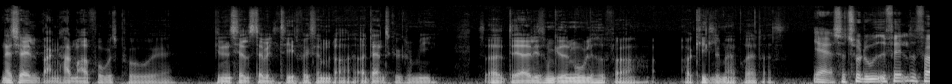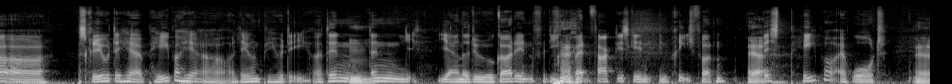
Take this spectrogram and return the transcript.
Nationalbanken har et meget fokus på øh, finansiel stabilitet for eksempel, og, og dansk økonomi. Så det er ligesom givet en mulighed for at kigge lidt mere bredt også. Ja, så tog du ud i feltet for at skrive det her paper her og, og lave en Ph.D., og den, mm. den hjernede du jo godt ind, fordi du vandt faktisk en, en pris for den. Ja. Best Paper Award. Ja.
